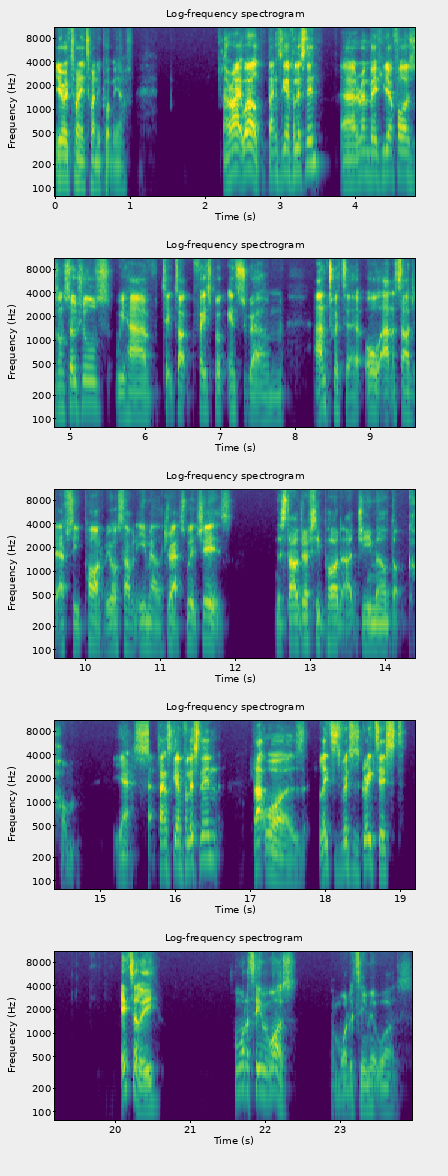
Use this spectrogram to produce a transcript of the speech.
Euro 2020 put me off. All right. Well, thanks again for listening. Uh, remember, if you don't follow us on socials, we have TikTok, Facebook, Instagram, and Twitter, all at Nostalgia FC Pod. We also have an email address, which is NostalgiaFCpod at gmail.com. yes. Thanks again for listening. That was latest versus greatest, Italy, and what a team it was. And what a team it was.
